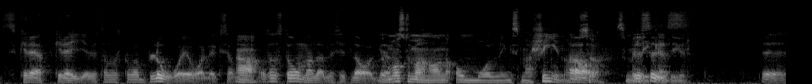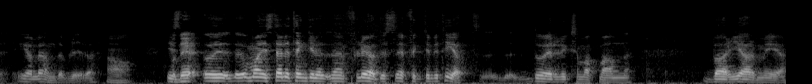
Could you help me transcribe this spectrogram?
skräpgrejer utan de ska vara blå i år liksom. Ja. Och så står man där med sitt lager. Då måste man ha en ommålningsmaskin Ja, också som är lika precis. dyr. Det, elände blir det. Ja. Och det- och om man istället tänker en flödeseffektivitet. Då är det liksom att man börjar med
